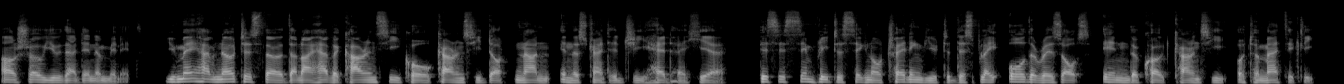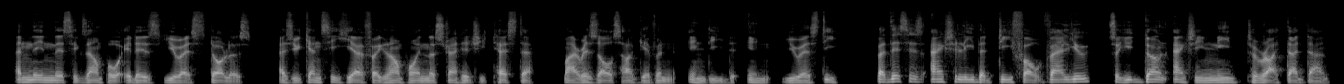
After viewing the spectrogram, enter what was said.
I'll show you that in a minute. You may have noticed though that I have a currency called currency.none in the strategy header here. This is simply to signal TradingView to display all the results in the quote currency automatically. And in this example, it is US dollars. As you can see here, for example, in the strategy tester, my results are given indeed in USD but this is actually the default value. So you don't actually need to write that down.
